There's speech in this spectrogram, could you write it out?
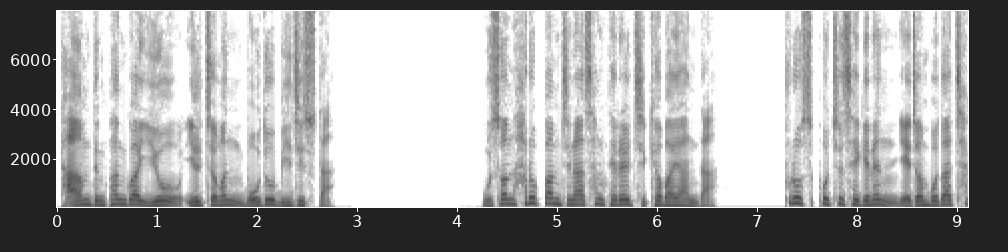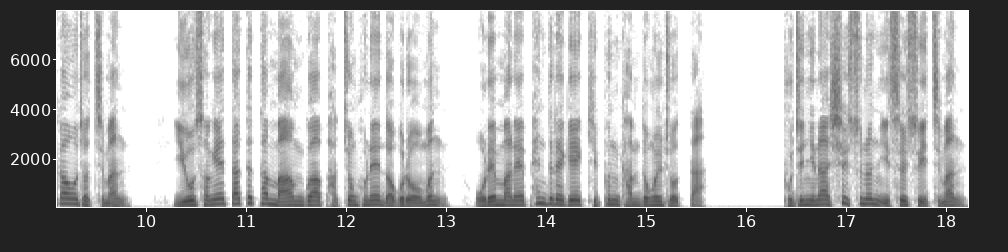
다음 등판과 이후 일정은 모두 미지수다. 우선 하룻밤 지나 상태를 지켜봐야 한다. 프로스포츠 세계는 예전보다 차가워졌지만 이호성의 따뜻한 마음과 박종훈의 너그러움은 오랜만에 팬들에게 깊은 감동을 주었다. 부진이나 실수는 있을 수 있지만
